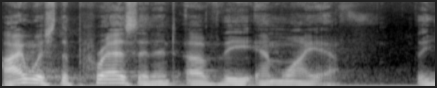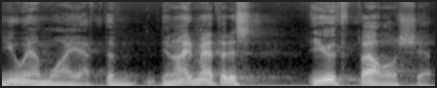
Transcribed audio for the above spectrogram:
I was the president of the MYF, the UMYF, the United Methodist Youth Fellowship.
